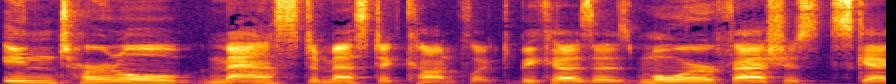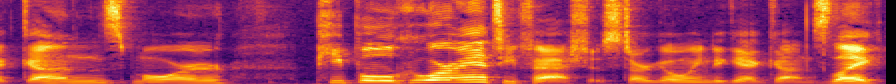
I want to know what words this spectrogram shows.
internal mass domestic conflict because as more fascists get guns, more people who are anti-fascist are going to get guns. Like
